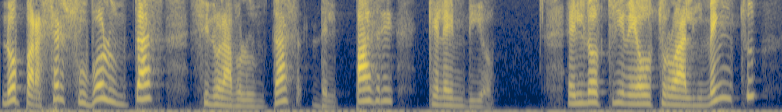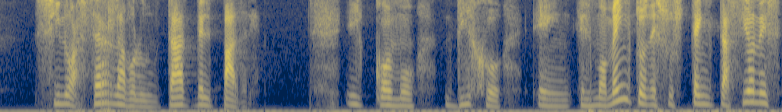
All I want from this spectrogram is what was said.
no para ser su voluntad, sino la voluntad del Padre que le envió. Él no tiene otro alimento sino hacer la voluntad del Padre. Y como dijo en el momento de sus tentaciones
